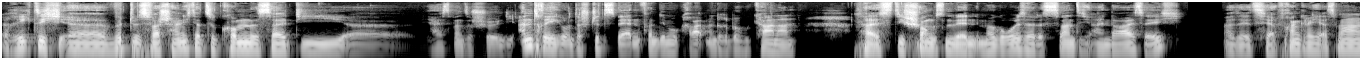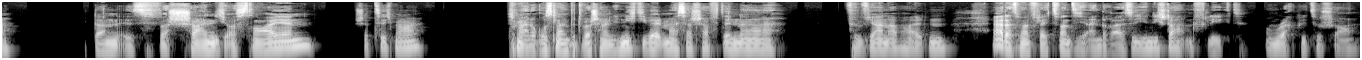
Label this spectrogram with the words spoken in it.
regt sich, äh, wird es wahrscheinlich dazu kommen, dass halt die, äh, wie heißt man so schön, die Anträge unterstützt werden von Demokraten und Republikanern. Das heißt, die Chancen werden immer größer, dass 2031, also jetzt ja Frankreich erstmal, dann ist wahrscheinlich Australien, schätze ich mal. Ich meine, Russland wird wahrscheinlich nicht die Weltmeisterschaft in äh, fünf Jahren abhalten. Ja, dass man vielleicht 2031 in die Staaten fliegt, um Rugby zu schauen.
